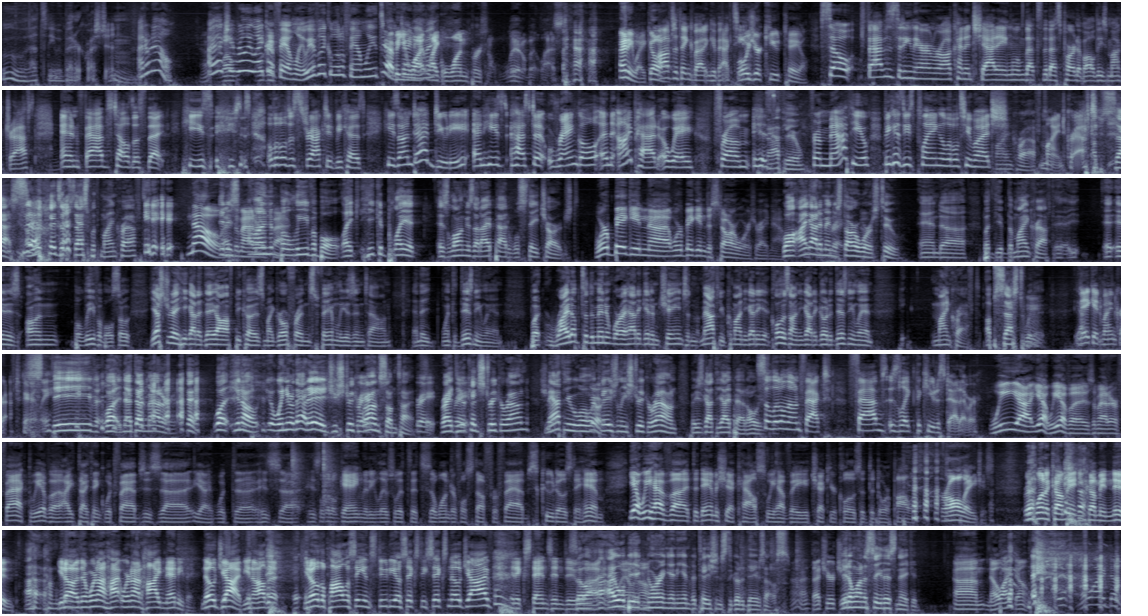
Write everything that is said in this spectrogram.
back. Ooh, that's an even better question. Hmm. I don't know. I actually well, really we'll like our get- family. We have like a little family. It's Yeah, but you want like one person a little bit less. anyway, go I'll ahead. have to think about it and get back to What you. What was your cute tale? So Fabs is sitting there and we're all kind of chatting. Well, that's the best part of all these mock drafts. And Fabs tells us that he's he's a little distracted because he's on dad duty and he's has to wrangle an iPad away from his Matthew. from Matthew because he's playing a little too much Minecraft. Minecraft. Obsessed. So- Are your kids obsessed with Minecraft? No, It as is a matter of fact. unbelievable. Like he could play it as long as that iPad will stay charged. We're big in uh, we're big into Star Wars right now. Well, I got him into Star Wars too, and uh, but the the Minecraft, it, it is unbelievable. So yesterday he got a day off because my girlfriend's family is in town, and they went to Disneyland. But right up to the minute where I had to get him changed, and Matthew, come on, you got to get clothes on, you got to go to Disneyland. He, Minecraft, obsessed with it. Naked Minecraft, apparently. Steve, well, that doesn't matter. That- well, you know, when you're that age, you streak Right. around sometimes. Right, Right? Do your kids streak around? Matthew will Sure. occasionally streak around, but he's got the iPad always. So little known fact, Fabs is like the cutest dad ever. We uh, yeah we have a as a matter of fact we have a I, I think what Fabs is uh, yeah what uh, his uh, his little gang that he lives with it's a wonderful stuff for Fabs kudos to him yeah we have uh, at the Dameshek house we have a check your clothes at the door policy for all ages you want to come in you come in nude you know there- we're not hi- we're not hiding anything no jive you know how the you know the policy in Studio 66 no jive it extends into So uh, I, I will my be own home. ignoring any invitations to go to Dave's house. All right, that's your choice. You don't want to see this naked. Um, no, I don't. no, I don't.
